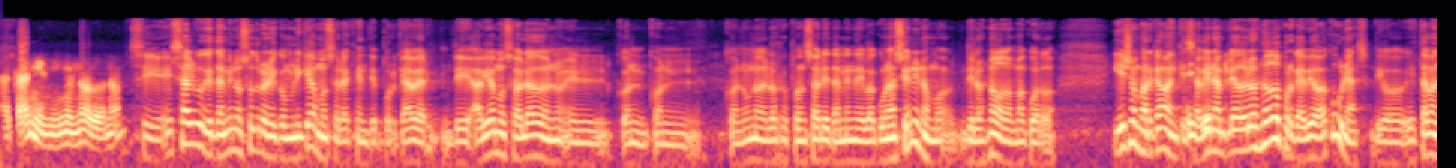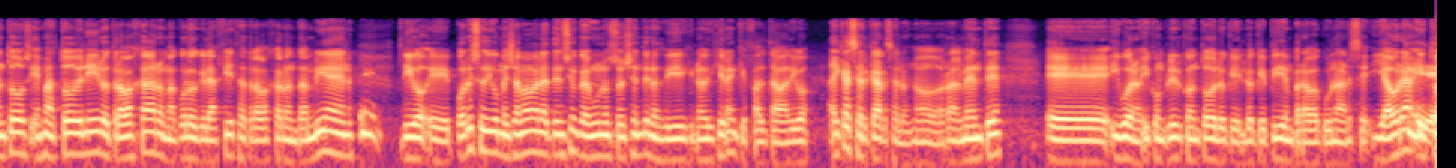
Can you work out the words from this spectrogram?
acá ni en ningún nodo, ¿no? Sí, es algo que también nosotros le comunicamos a la gente, porque, a ver, de, habíamos hablado con, con con uno de los responsables también de vacunación y de los nodos, me acuerdo. Y ellos marcaban que se habían ampliado los nodos porque había vacunas. Digo, estaban todos, es más, todo enero trabajaron, me acuerdo que la fiesta trabajaron también. Digo, eh, por eso digo, me llamaba la atención que algunos oyentes nos, nos dijeran que faltaba. Digo, hay que acercarse a los nodos realmente. Eh, y bueno, y cumplir con todo lo que lo que piden para vacunarse. Y ahora esto...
